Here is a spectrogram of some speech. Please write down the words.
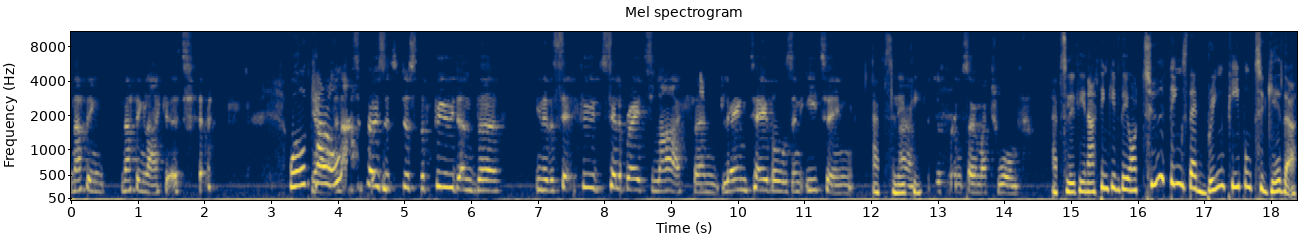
nothing, nothing like it. well, Yeah, Carol, and I suppose it's just the food and the, you know, the se- food celebrates life and laying tables and eating. absolutely. Um, it just brings so much warmth. Absolutely. And I think if there are two things that bring people together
